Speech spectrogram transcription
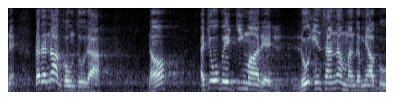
နဲ့တရဏဂုံဆိုတာနော်အကျိုးပေးကြီးမားတယ် လူအင်ဆန္ဒမှန်သမျှကို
